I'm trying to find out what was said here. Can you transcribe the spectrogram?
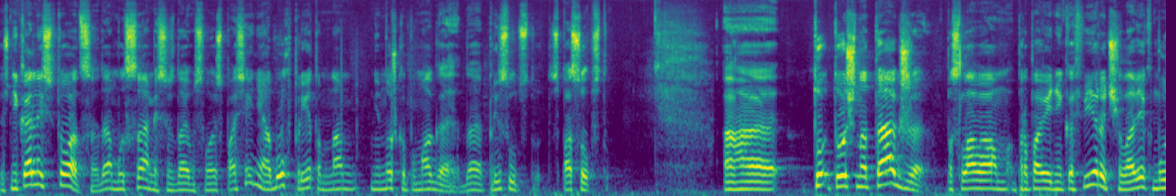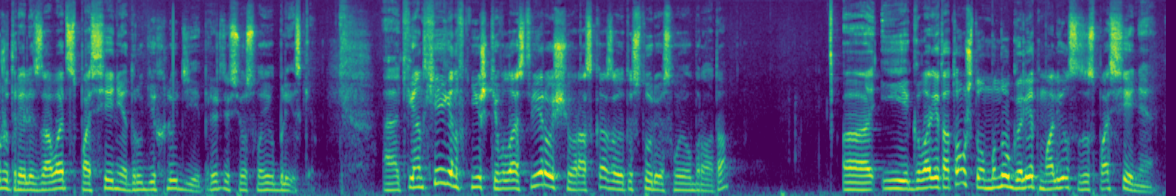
То есть уникальная ситуация, да, мы сами создаем свое спасение, а Бог при этом нам немножко помогает, да, присутствует, способствует. А, то, точно так же, по словам проповедников веры, человек может реализовать спасение других людей, прежде всего своих близких. А, Киан Хейген в книжке «Власть верующего» рассказывает историю своего брата а, и говорит о том, что он много лет молился за спасение –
